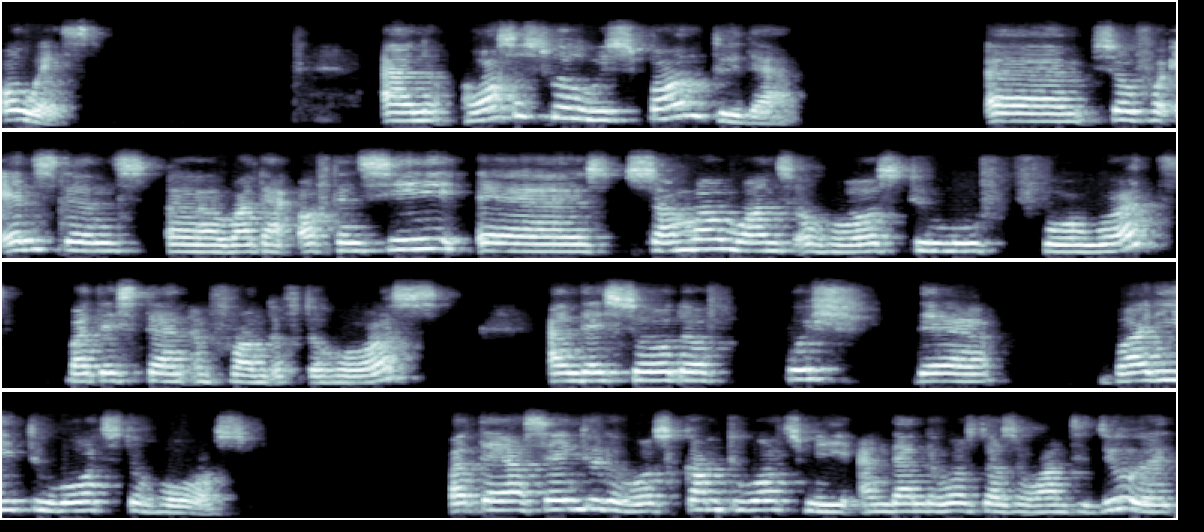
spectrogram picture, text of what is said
always. And horses will respond to that. um, so, for instance, uh, what I often see is someone wants a horse to move forward, but they stand in front of the horse and they sort of push their body towards the horse. But they are saying to the horse, Come towards me. And then the horse doesn't want to do it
